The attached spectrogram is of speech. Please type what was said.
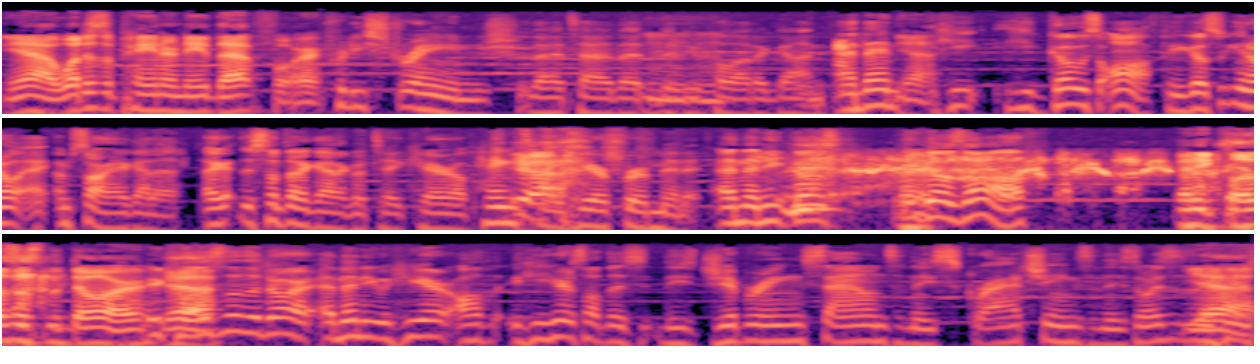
yeah, what does a painter need that for? Pretty strange that uh, that, that you pull out a gun, and then Mm-hmm. Yeah. he he goes off. He goes, you know, I, I'm sorry, I gotta, I got, there's something I gotta go take care of. Hang Yeah. tight here for a minute, and then he goes, he goes off. And he closes the door. He yeah. closes the door, and then you hear all he hears all this these gibbering sounds and these scratchings and these noises. and Yeah.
